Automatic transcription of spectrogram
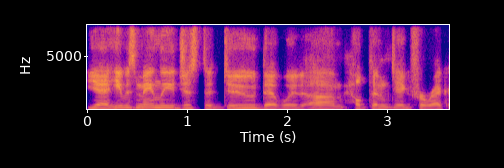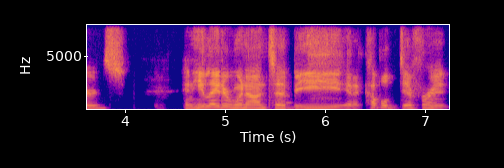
yeah he was mainly just a dude that would um, help them dig for records, and he later went on to be in a couple different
